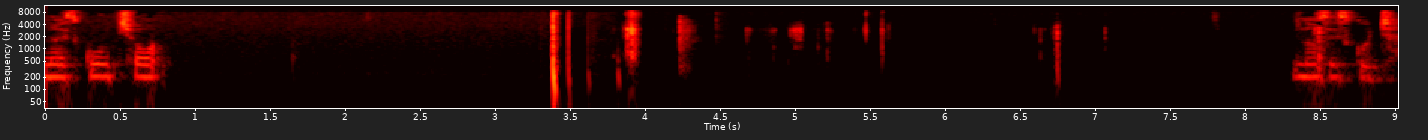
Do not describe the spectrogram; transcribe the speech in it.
No escucho. No se escucha.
